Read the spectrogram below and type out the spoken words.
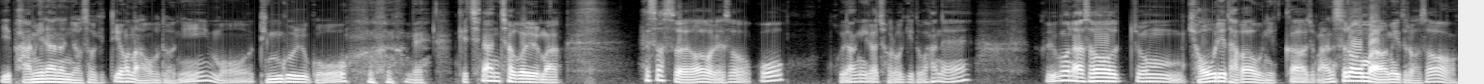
이 밤이라는 녀석이 뛰어나오더니 뭐 뒹굴고 네 이렇게 친한 척을 막 했었어요. 그래서 어 고양이가 저러기도 하네. 그리고 나서 좀 겨울이 다가오니까 좀 안쓰러운 마음이 들어서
